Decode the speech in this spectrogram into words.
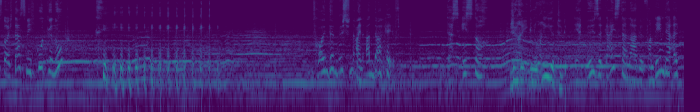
Ist euch das nicht gut genug? Freunde müssen einander helfen. Das ist doch Jerry ignorierte den. der böse Geisternagel, von dem der Alt...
